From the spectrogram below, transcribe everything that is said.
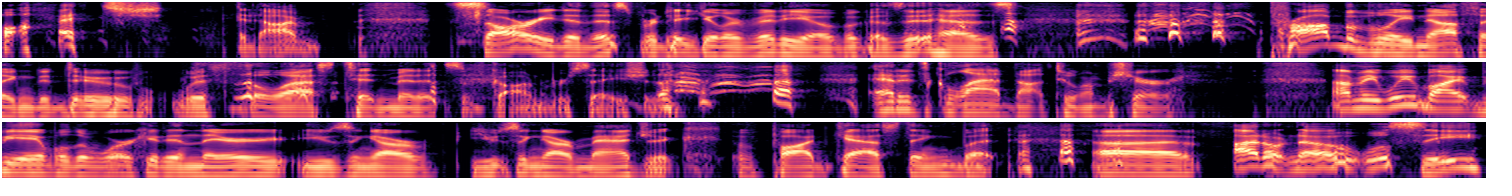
watch. And I'm sorry to this particular video because it has probably nothing to do with the last 10 minutes of conversation. And it's glad not to. I'm sure. I mean, we might be able to work it in there using our using our magic of podcasting, but uh, I don't know. We'll see.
